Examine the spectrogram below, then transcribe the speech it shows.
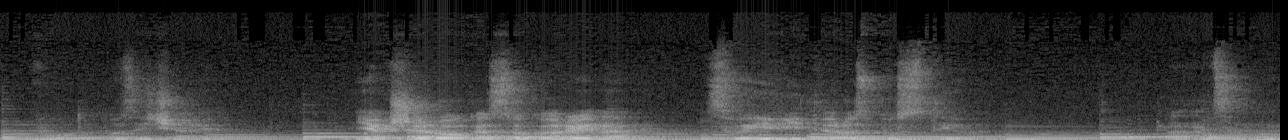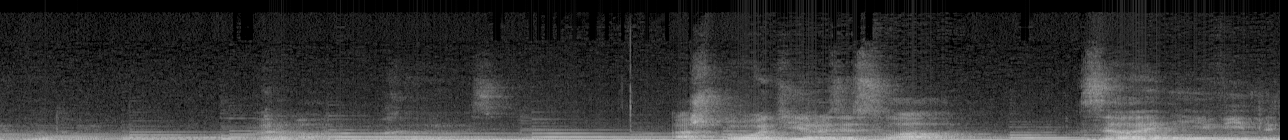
воду позичає, як широка сокорина свої віти розпустила, а над самою водою верба похилилась, аж по воді розіслала зелені віти,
